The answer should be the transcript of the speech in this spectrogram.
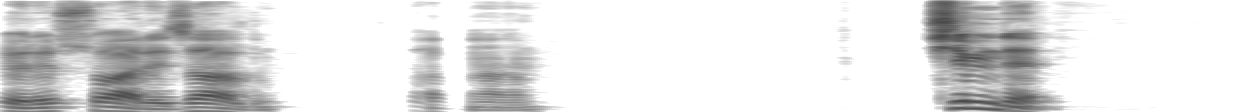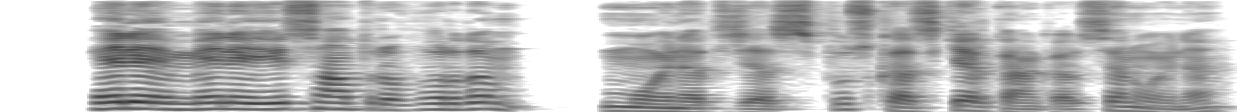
Şöyle Suarez'i aldım. Tamam. Şimdi Hele Mele'yi Santrofor'da mı oynatacağız? Puskas gel kanka sen oyna.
